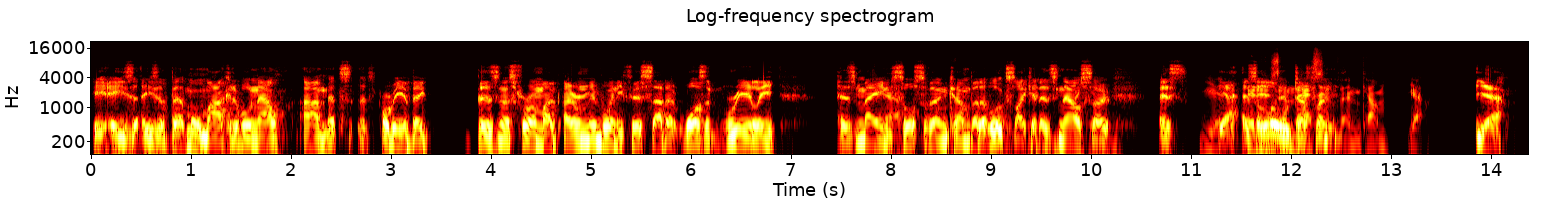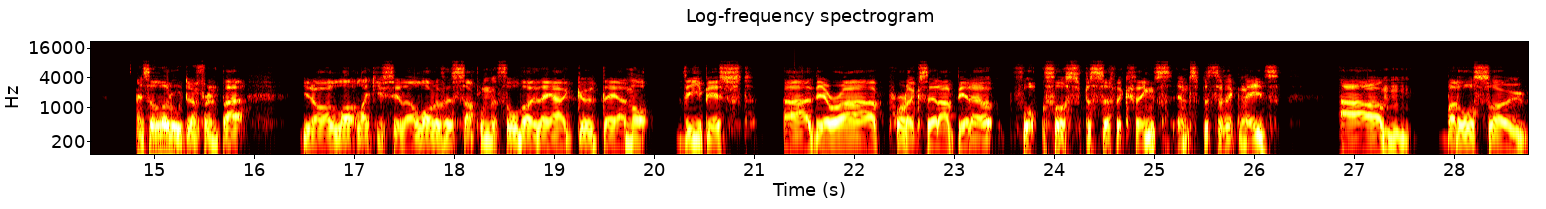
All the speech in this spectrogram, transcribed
he, he's he's a bit more marketable now. Um, it's it's probably a big business for him. I, I remember when he first started, it wasn't really his main Yeah. source of income, but it looks like it is now. So it's yeah, yeah, it's it a little massive different. income. Yeah, Yeah, it's a little different, but you know, a lot like you said, a lot of his supplements, although they are good, they are not the best. Uh, there are products that are better for, for specific things and specific needs, um, but also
